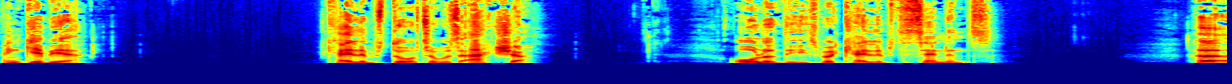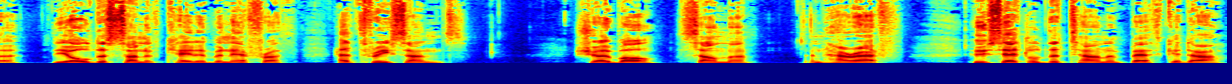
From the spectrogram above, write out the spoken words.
and Gibea. Caleb's daughter was Achsah. All of these were Caleb's descendants. Hur, the oldest son of Caleb and Ephrath, had three sons, Shobal, Salma, and Hareph, who settled the town of Beth Gadah.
